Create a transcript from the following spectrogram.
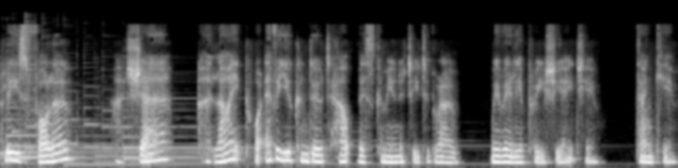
Please follow, uh, share, uh, like, whatever you can do to help this community to grow. We really appreciate you. Thank you.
